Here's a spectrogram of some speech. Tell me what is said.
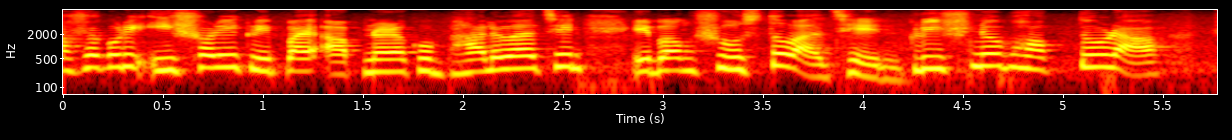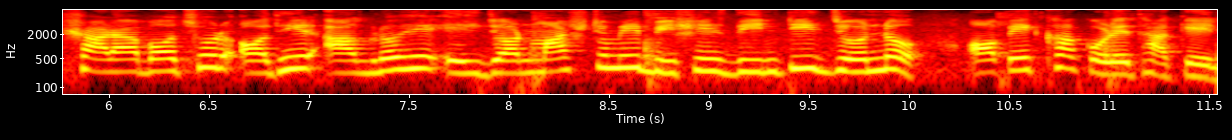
আশা করি ঈশ্বরের কৃপায় আপনারা খুব ভালো আছেন এবং সুস্থ আছেন। কৃষ্ণ ভক্তরা সারা বছর অধীর আগ্রহে এই জন্মাষ্টমীর বিশেষ দিনটির জন্য অপেক্ষা করে থাকেন।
